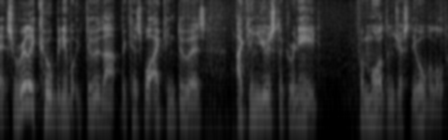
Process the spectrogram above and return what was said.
It's really cool being able to do that because what I can do is I can use the grenade for more than just the overload.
